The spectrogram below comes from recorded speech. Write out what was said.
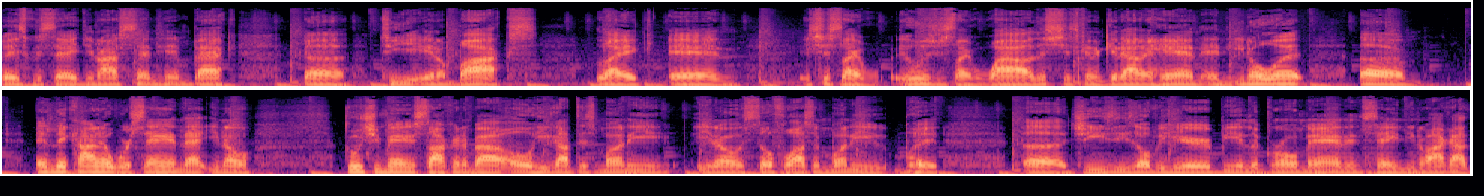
basically said, you know, I send him back uh, to you in a box. Like, and it's just like, it was just like, wow, this shit's going to get out of hand. And you know what? Um, and they kind of were saying that, you know, Gucci Mane's talking about, oh, he got this money, you know, still flossing money, but uh Jeezy's over here being the grown man and saying, you know, I got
